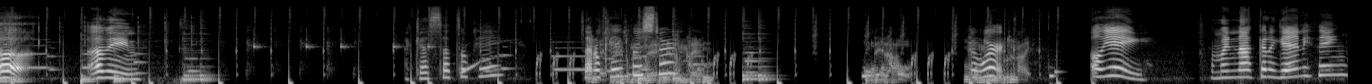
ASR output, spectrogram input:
Uh, I mean... I guess that's okay? Is that okay, Brewster? It worked. Oh, yay! Am I not gonna get anything?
